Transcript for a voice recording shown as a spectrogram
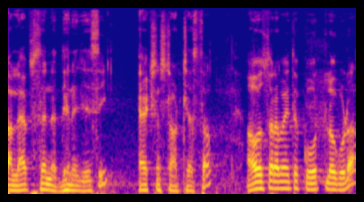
ఆ ల్యాబ్సెస్ అన్ని అధ్యయనం చేసి యాక్షన్ స్టార్ట్ చేస్తాం. అవసరమైతే కోర్టులో కూడా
